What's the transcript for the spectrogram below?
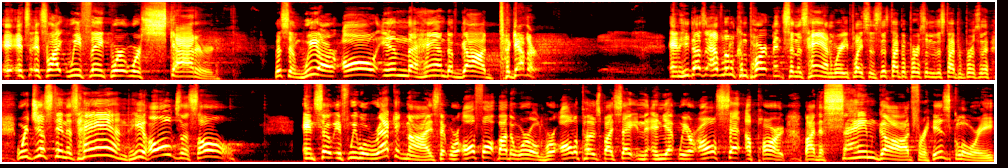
It's, it's like we think we're, we're scattered. Listen, we are all in the hand of God together. And he doesn't have little compartments in his hand where he places this type of person and this type of person. We're just in his hand. He holds us all. And so, if we will recognize that we're all fought by the world, we're all opposed by Satan, and yet we are all set apart by the same God for his glory,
